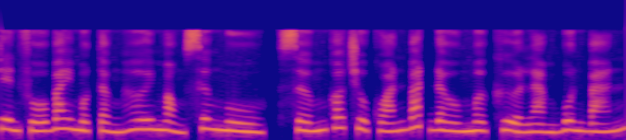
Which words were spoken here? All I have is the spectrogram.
Trên phố bay một tầng hơi mỏng sương mù, sớm có chủ quán bắt đầu mở cửa làm buôn bán.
